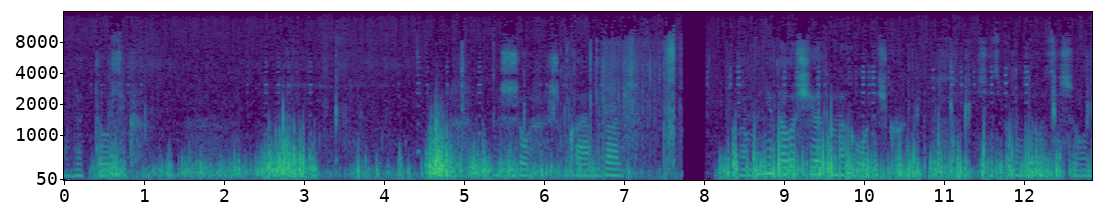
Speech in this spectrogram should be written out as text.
монетосик. Ну що, шукаємо далі. А мені дало ще одну находочку. Зараз будемо дивитися, що вона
